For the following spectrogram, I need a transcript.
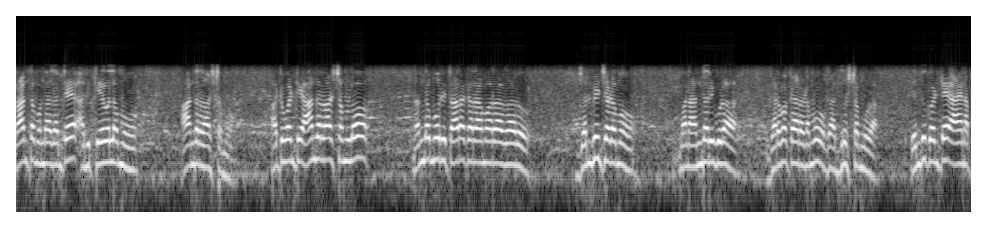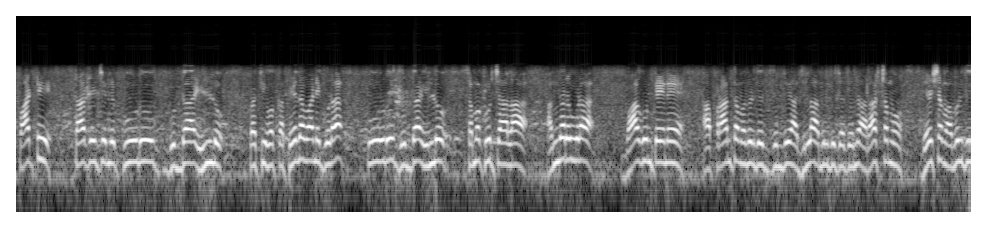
ప్రాంతం ఉన్నదంటే అది కేవలము ఆంధ్ర రాష్ట్రము. అటువంటి ఆంధ్ర రాష్ట్రంలో నందమూరి తారక రామారావు గారు జన్మించడము మన అందరి కూడా గర్వకారణము ఒక అదృష్టం కూడా. ఎందుకంటే ఆయన పార్టీ స్థాపించింది కూడు గుడ్డ ఇళ్ళు. ప్రతి ఒక్క పేదవానికి కూడా కూడు గుడ్డ ఇళ్ళు సమకూర్చాలా? అందరూ కూడా బాగుంటేనే ఆ ప్రాంతం అభివృద్ధి చెందుతుంది ఆ జిల్లా అభివృద్ధి చెందుతుంది ఆ రాష్ట్రము దేశం అభివృద్ధి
